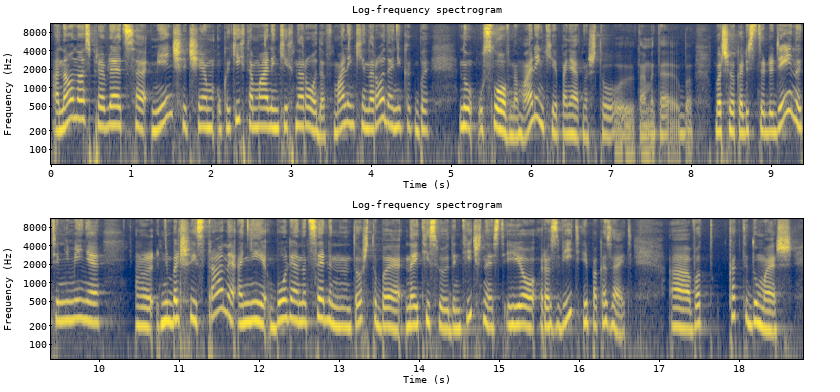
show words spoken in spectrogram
она у нас проявляется меньше, чем у каких-то маленьких народов. Маленькие народы, они как бы, ну, условно маленькие, понятно, что там это большое количество людей, но тем не менее э, небольшие страны, они более нацелены на то, чтобы найти свою идентичность, ее развить и показать. А, вот как ты думаешь, а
